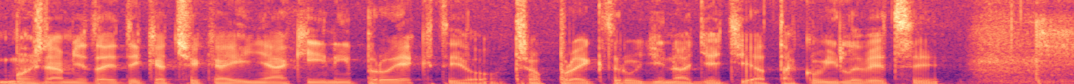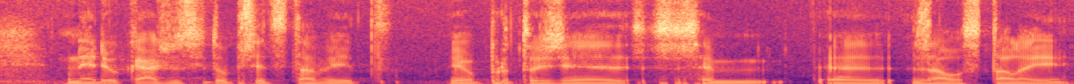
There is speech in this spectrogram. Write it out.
možná mě tady teďka čekají i nějaký jiný projekty, jo? třeba projekt rodina, děti a takovéhle věci. Nedokážu si to představit, jo, protože jsem e, zaostalý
